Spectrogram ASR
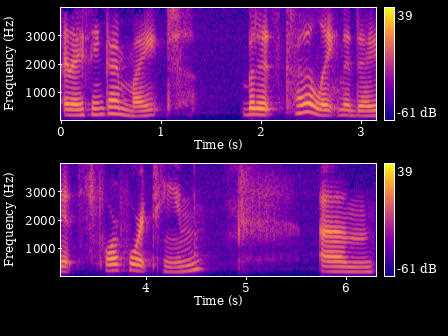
And I think I might. But it's kind of late in the day. It's 4.14. Um,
